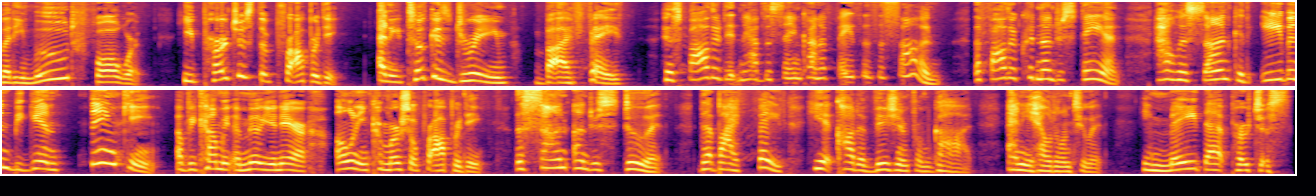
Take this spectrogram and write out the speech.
But he moved forward. He purchased the property and he took his dream by faith. His father didn't have the same kind of faith as the son. The father couldn't understand how his son could even begin thinking of becoming a millionaire owning commercial property. The son understood that by faith he had caught a vision from God and he held on to it. He made that purchase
